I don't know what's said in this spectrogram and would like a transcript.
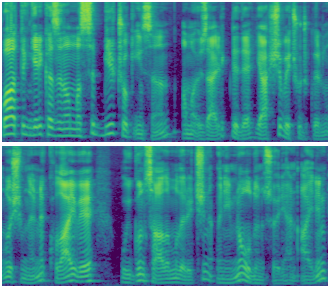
Bu hattın geri kazanılması birçok insanın ama özellikle de yaşlı ve çocukların ulaşımlarını kolay ve uygun sağlamaları için önemli olduğunu söyleyen Aylin,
